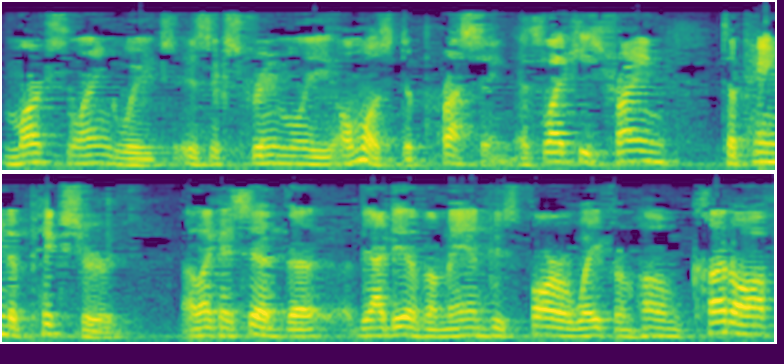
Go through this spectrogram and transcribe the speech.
Mark's language is extremely, almost depressing. It's like he's trying to paint a picture. Like I said, the, the idea of a man who's far away from home, cut off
